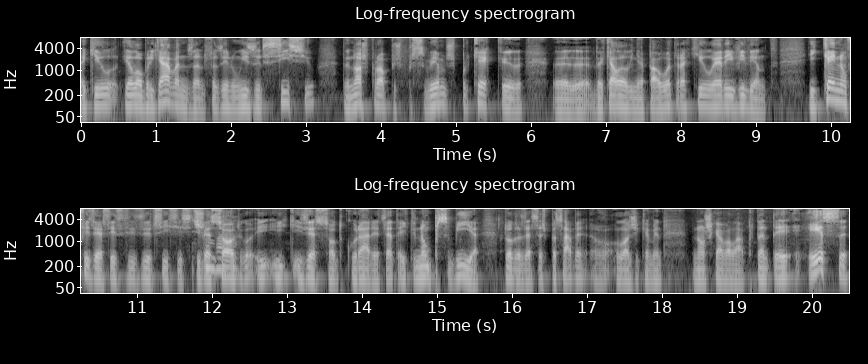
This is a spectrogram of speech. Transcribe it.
aquilo, ele obrigava-nos a fazer um exercício de nós próprios percebemos porque é que uh, daquela linha para a outra aquilo era evidente. E quem não fizesse esse exercício, se tivesse só de, e, e, quisesse só decorar, etc., e que não percebia todas essas passagens, logicamente não chegava lá. Portanto, é, esse,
